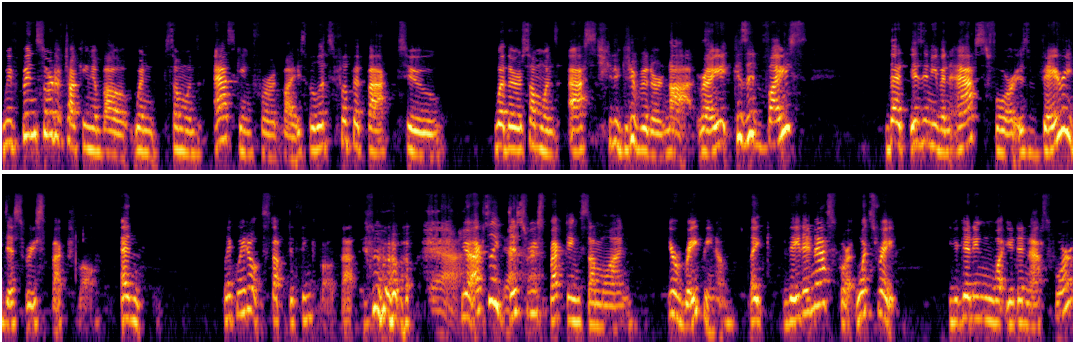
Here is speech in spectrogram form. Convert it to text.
we've been sort of talking about when someone's asking for advice, but let's flip it back to whether someone's asked you to give it or not, right? Because advice that isn't even asked for is very disrespectful. And like we don't stop to think about that. yeah. You're actually yeah. disrespecting someone. You're raping them. Like they didn't ask for it. What's rape? You're getting what you didn't ask for.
